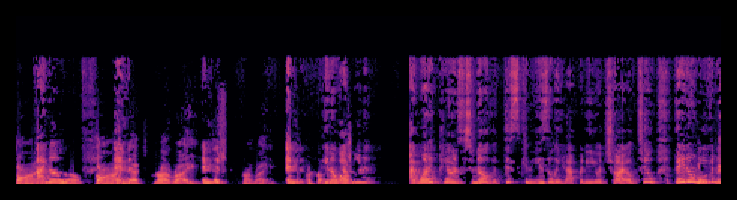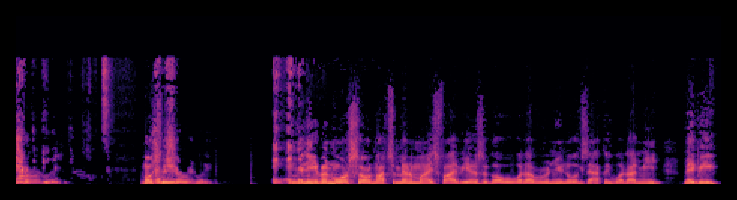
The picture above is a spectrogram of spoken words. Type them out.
gone. I know. You know, gone. And- That's not right. and That's not right. And you know, I want wanted, I wanted parents to know that this can easily happen to your child too. They don't Most even have to be. assuredly. Most I mean- assuredly. And, And even more so, not to minimize five years ago or whatever, and you know exactly what I mean, maybe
